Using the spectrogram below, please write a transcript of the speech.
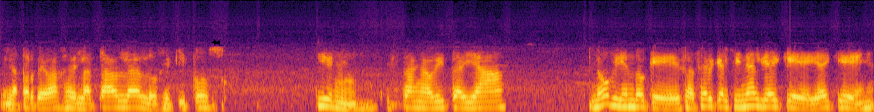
la parte baja de la tabla, los equipos tienen, están ahorita ya, ¿no? Viendo que se acerca el final y hay que, hay que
